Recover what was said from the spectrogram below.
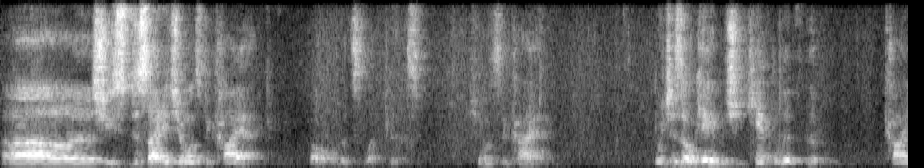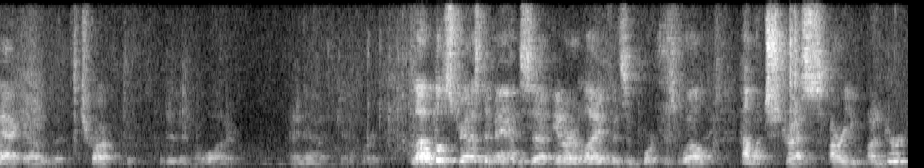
Uh, she's decided she wants to kayak. Oh, let's let this. She wants to kayak, which is okay, but she can't lift the kayak out of the truck to put it in the water. I know, it's kind of hard. Level of stress demands uh, in our life is important as well. How much stress are you under?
